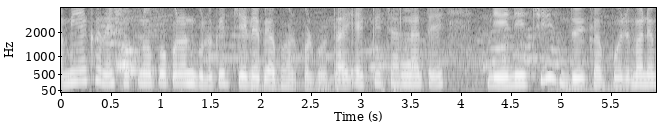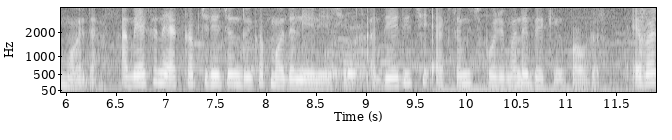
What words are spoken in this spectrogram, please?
আমি এখানে শুকনো উপকরণগুলোকে চেলে ব্যবহার করব, তাই একটি চালনাতে নিয়ে নিয়েছি দুই কাপ পরিমাণে ময়দা। আমি এখানে এক কাপ চিনির জন্য দুই কাপ ময়দা নিয়ে নিয়েছি, আর দিয়ে দিচ্ছি এক চামচ পরিমাণে বেকিং পাউডার। এবার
